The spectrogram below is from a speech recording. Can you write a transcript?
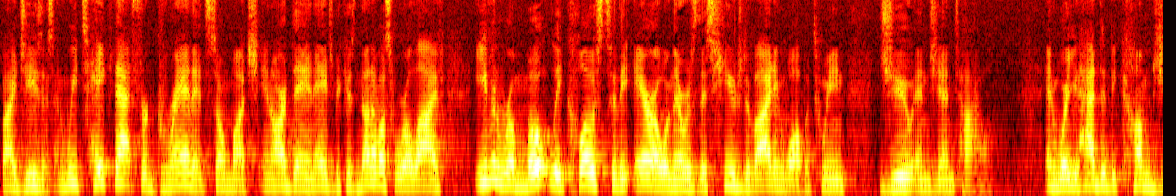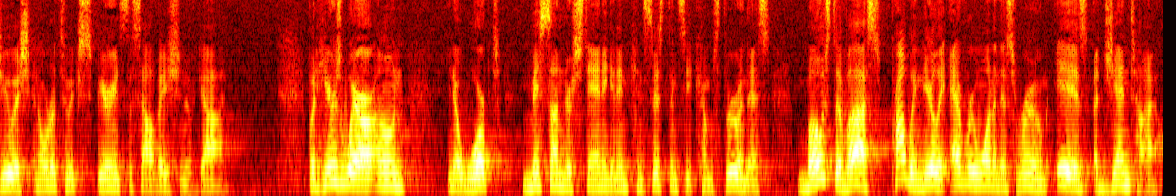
by Jesus. And we take that for granted so much in our day and age because none of us were alive even remotely close to the era when there was this huge dividing wall between Jew and Gentile and where you had to become Jewish in order to experience the salvation of God. But here's where our own you know, warped misunderstanding and inconsistency comes through in this. Most of us, probably nearly everyone in this room, is a Gentile.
